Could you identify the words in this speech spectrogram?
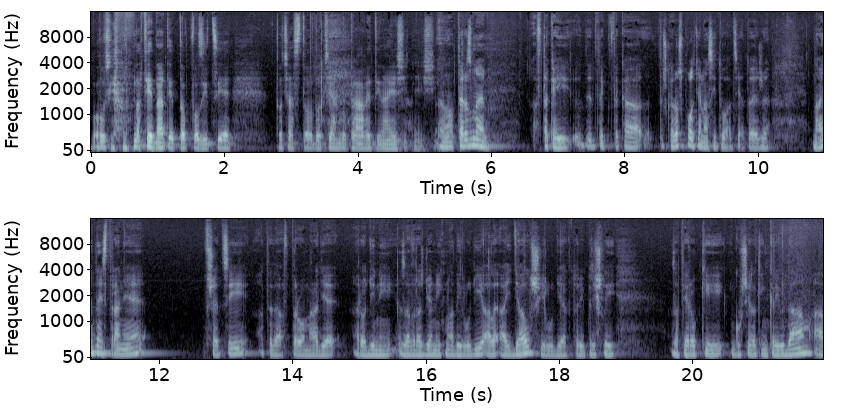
bohužiaľ na, tie, na tieto pozície to často dotiahnu práve tí najješitnejší. No, teraz sme v takej, tak, taká troška rozpoltená situácia. To je, že na jednej strane všetci, a teda v prvom rade rodiny zavraždených mladých ľudí, ale aj ďalší ľudia, ktorí prišli za tie roky k všelijakým krivdám a,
